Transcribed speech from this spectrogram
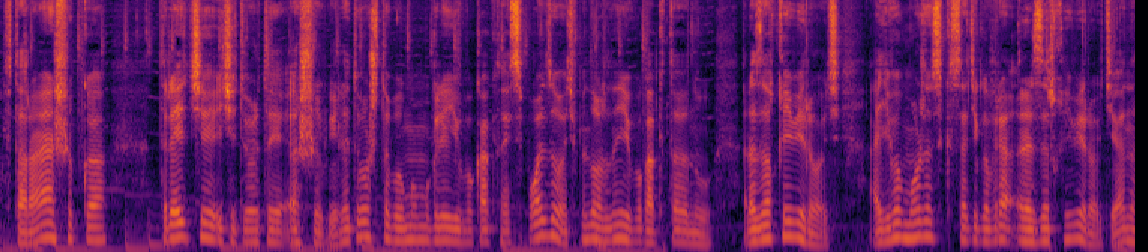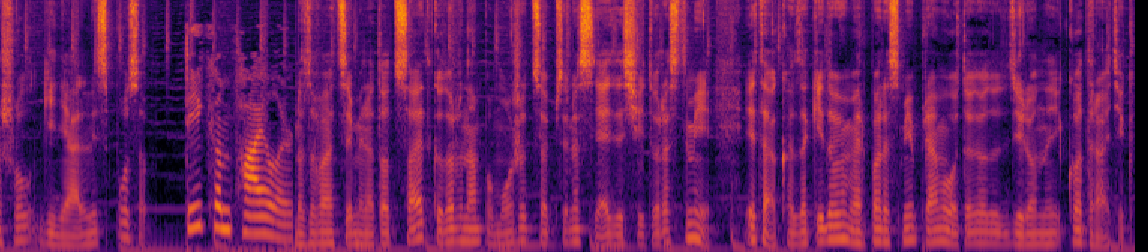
Вторая ошибка третья и четвертая ошибки. Для того, чтобы мы могли его как-то использовать, мы должны его как-то, ну, разархивировать. А его можно, кстати говоря, разархивировать. Я нашел гениальный способ. Decompiler. Называется именно тот сайт, который нам поможет, собственно, снять защиту RSMI. Итак, закидываем RP RSMI прямо вот этот зеленый квадратик.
